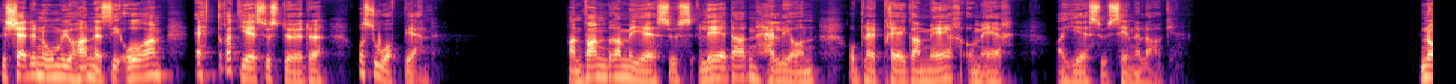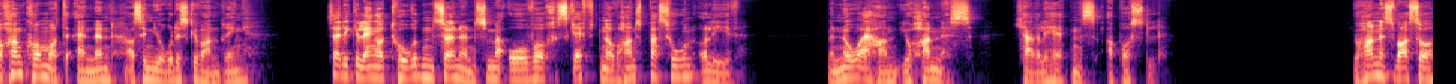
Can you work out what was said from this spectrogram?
Det skjedde noe med Johannes i årene etter at Jesus døde og sto opp igjen. Han vandra med Jesus, leda av Den hellige ånd og ble prega mer og mer av Jesus sinnelag. Når han kommer til enden av sin jordiske vandring, så er det ikke lenger Tordensønnen som er overskriften over hans person og liv, men nå er han Johannes, kjærlighetens apostel. Johannes var så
